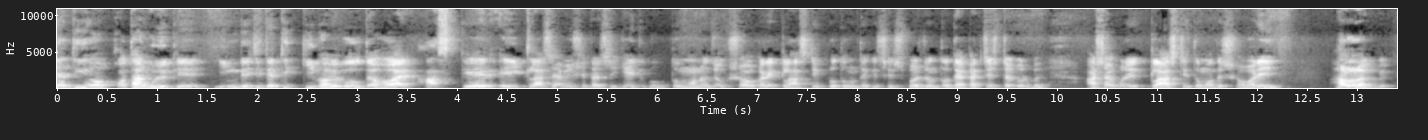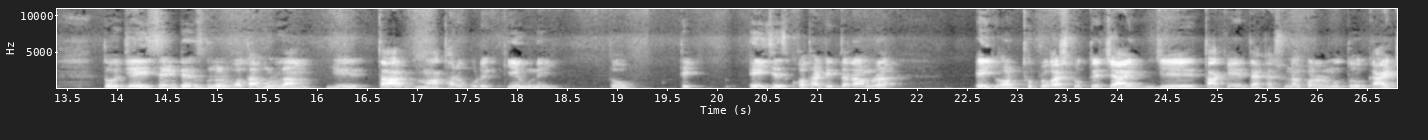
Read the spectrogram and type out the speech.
জাতীয় কথাগুলিকে ইংরেজিতে ঠিক কীভাবে বলতে হয়, আজকের এই ক্লাসে আমি সেটা শিখিয়ে দিব। তো মনোযোগ সহকারে ক্লাসটি প্রথম থেকে শেষ পর্যন্ত দেখার চেষ্টা করবে। আশা করি ক্লাসটি তোমাদের সবারই ভালো লাগবে। তো যেই সেন্টেন্সগুলোর কথা বললাম, যে তার মাথার উপরে কেউ নেই, তো ঠিক এই যে কথাটির দ্বারা আমরা এই অর্থ প্রকাশ করতে চাই যে তাকে দেখাশোনা করার মতো গাইড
